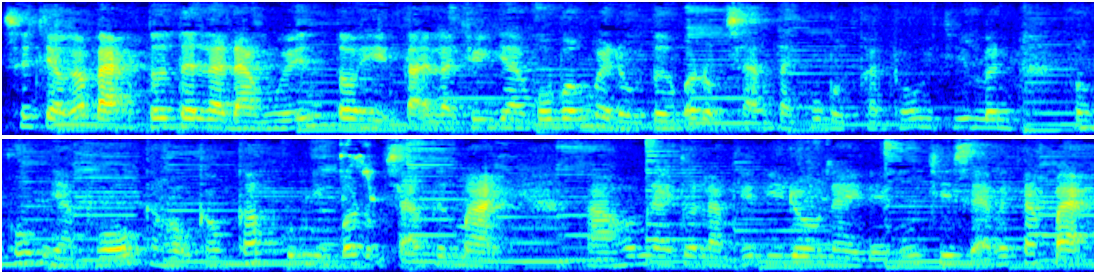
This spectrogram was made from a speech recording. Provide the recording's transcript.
Xin chào các bạn, tôi tên là Đào Nguyễn, tôi hiện tại là chuyên gia cố vấn về đầu tư bất động sản tại khu vực thành phố Hồ Chí Minh, phân khúc nhà phố, căn hộ cao cấp cũng như bất động sản thương mại. À, hôm nay tôi làm cái video này để muốn chia sẻ với các bạn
